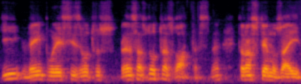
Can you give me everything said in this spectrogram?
que vêm por esses outros, essas outras rotas. Né? Então nós temos aí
